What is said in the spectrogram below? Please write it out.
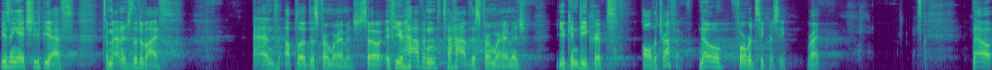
using HTTPS to manage the device and upload this firmware image. So if you happen to have this firmware image, you can decrypt all the traffic. No forward secrecy, right? Now,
